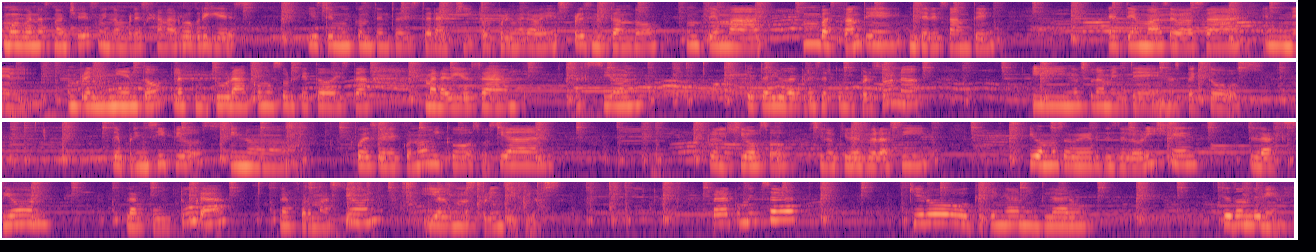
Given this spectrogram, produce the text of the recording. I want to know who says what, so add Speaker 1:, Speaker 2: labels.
Speaker 1: Muy buenas noches, mi nombre es Hanna Rodríguez y estoy muy contenta de estar aquí por primera vez presentando un tema bastante interesante. El tema se basa en el emprendimiento, la cultura, cómo surge toda esta maravillosa acción que te ayuda a crecer como persona y no solamente en aspectos de principios, sino puede ser económico, social, religioso, si lo quieres ver así. Y vamos a ver desde el origen, la acción, la cultura, la formación y algunos principios. Para comenzar, quiero que tengan en claro de dónde viene.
